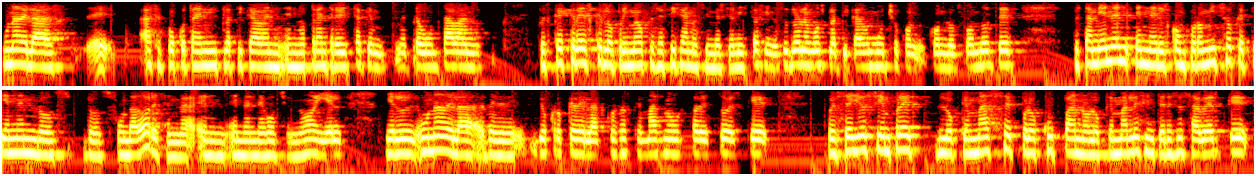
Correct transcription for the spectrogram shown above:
una de las eh, hace poco también platicaba en, otra entrevista que me preguntaban, pues, ¿qué crees que es lo primero que se fijan los inversionistas? Y nosotros lo hemos platicado mucho con, con los fondos, es pues también en, el compromiso que tienen los, los fundadores en, en, el negocio, ¿no? Y él, y él una de las, yo creo que de las cosas que más me gusta de esto es que, pues ellos siempre lo que más se preocupan o lo que más les interesa es saber que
